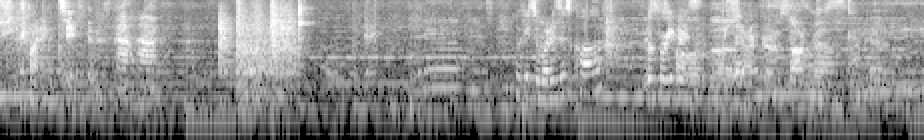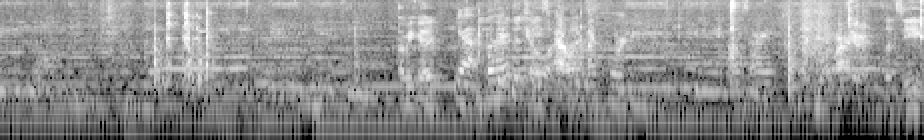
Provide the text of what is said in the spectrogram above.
She's trying to take this. Okay, so what is this called? Before you guys. called uh, the Seven? Saka. Saka. Are we good? Yeah, go Clear ahead. the Yo, taste I palette. wanted my fork. Oh, sorry. Okay. Let's eat.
